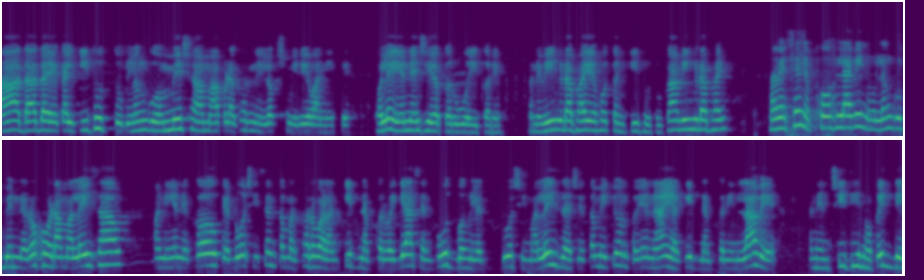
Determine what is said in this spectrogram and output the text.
હા દાદાએ કાલ કીધું જ તું કે લંગુ હંમેશા આમ આપણા ઘરની લક્ષ્મી રહેવાની છે. ભલે એને જે કરવું હોય એ કરે. અને વિંગડા ભાઈએ હોતન કીધું તું. કા વિંગડા ભાઈ હવે છે ને ફોહલાવીને હું લંગુબેનને રહોડામાં લઈ જાવ અને એને કહું કે ડોશી છે ને તમારા ઘરવાળાને કિડનેપ કરવા ગયા છે ને ભૂત બંગલે ડોશીમાં લઈ જશે. તમે કહો ને તો એને અહીંયા કિડનેપ કરીને લાવે. અને એમ સીધી નો કહી દે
